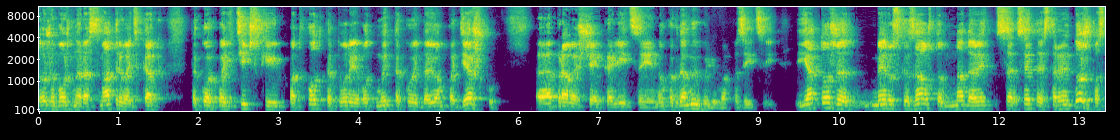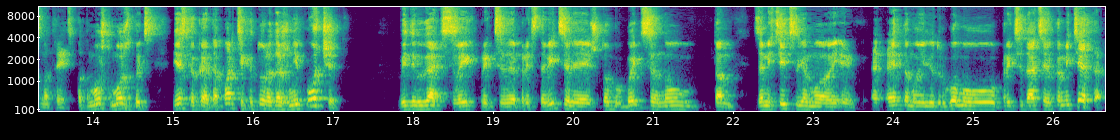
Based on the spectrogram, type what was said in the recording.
тоже можно рассматривать как такой политический подход, который вот мы такой даем поддержку э, правящей коалиции, ну, когда мы были в оппозиции. Я тоже мэру сказал, что надо с, этой стороны тоже посмотреть, потому что, может быть, есть какая-то партия, которая даже не хочет выдвигать своих представителей, чтобы быть, ну, там, заместителем э, этому или другому председателю комитета.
